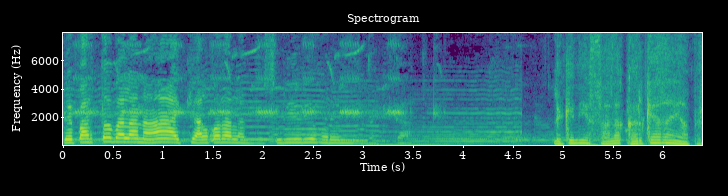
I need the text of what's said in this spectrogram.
ব্যাপার তো বেলা না খেয়াল করা লাগবে চুরি উড়ি করেন নি। लेकिन ये साला कर क्या रहा है यहाँ पे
